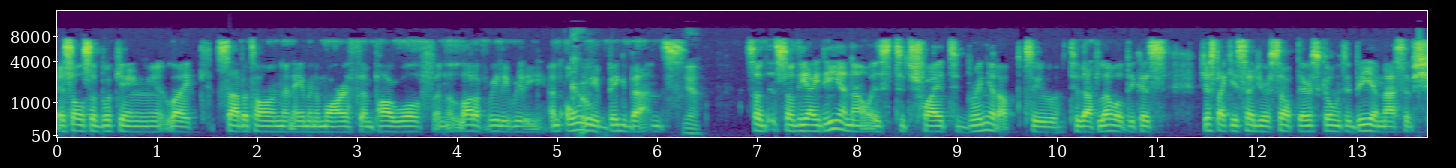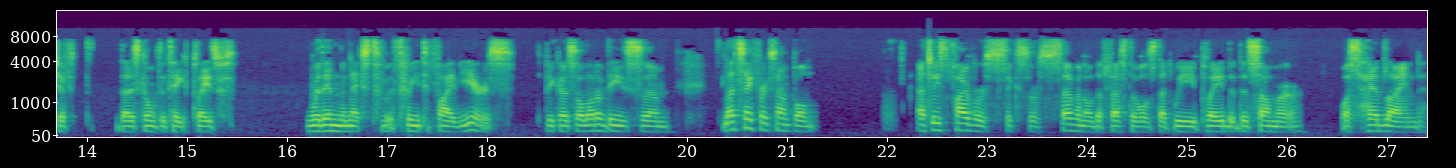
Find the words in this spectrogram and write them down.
is also booking like Sabaton and Amon Amarth and Powerwolf and a lot of really really and only cool. big bands. Yeah so so the idea now is to try to bring it up to to that level because just like you said yourself there's going to be a massive shift that is going to take place within the next three to five years because a lot of these um, let's say for example at least five or six or seven of the festivals that we played this summer was headlined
